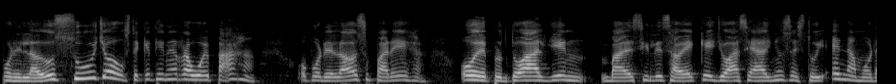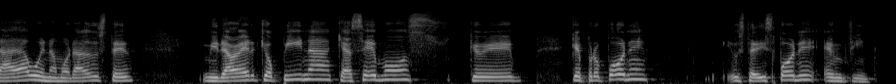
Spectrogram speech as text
por el lado suyo, usted que tiene rabo de paja, o por el lado de su pareja, o de pronto alguien va a decirle, sabe que yo hace años estoy enamorada o enamorado de usted, mira a ver qué opina, qué hacemos, qué, qué propone, usted dispone, en fin.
